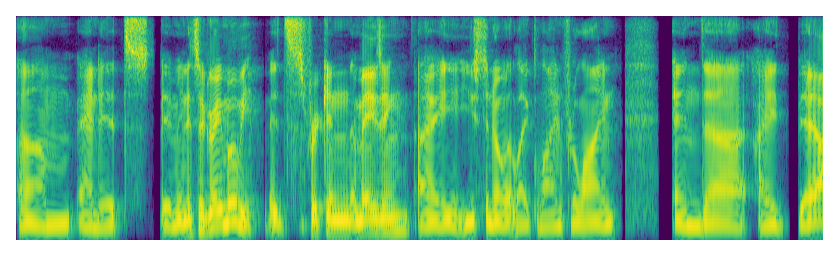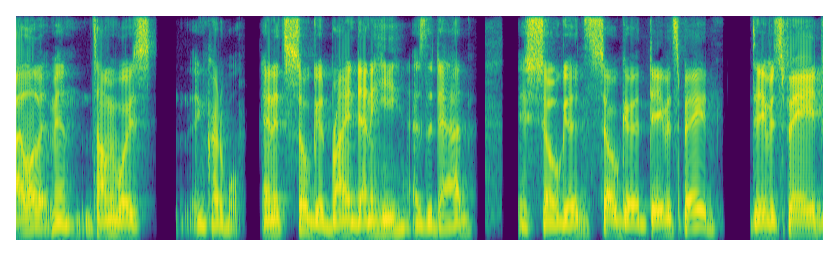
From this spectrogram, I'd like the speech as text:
Um, and it's, I mean, it's a great movie. It's freaking amazing. I used to know it like line for line. and uh, I yeah I love it, man. Tommy Boy's incredible, and it's so good. Brian Dennehy as the dad is so good. It's so good. David Spade. David Spade,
